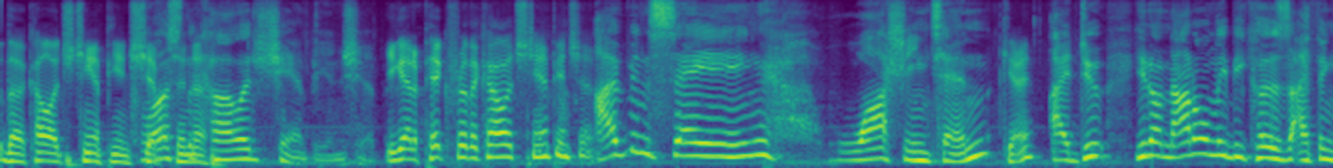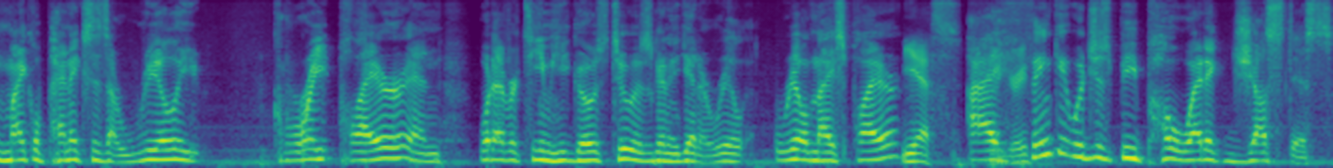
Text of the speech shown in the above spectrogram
the college championships. Plus and, the college championship. you got a pick for the college championship? I've been saying Washington. Okay. I do, you know, not only because I think Michael Penix is a really great player and whatever team he goes to is going to get a real, real nice player. yes. I, agree. think it would just be poetic justice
